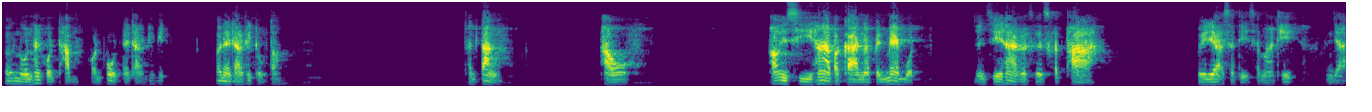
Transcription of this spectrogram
เครื่องหนุนให้คนทำคนพูดในทางที่ผิดว่าในทางที่ถูกต้องท่านตั้ง เอา เอาอินทรีห้าประการมาเป็นแม่บทอินทรีห้าก็คือศรัทธา วิริยะสติสมาธิปัญญา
